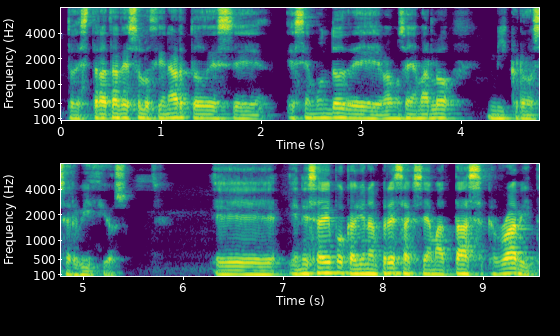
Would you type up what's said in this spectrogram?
Entonces trata de solucionar todo ese, ese mundo de, vamos a llamarlo, microservicios. Eh, en esa época hay una empresa que se llama TaskRabbit,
